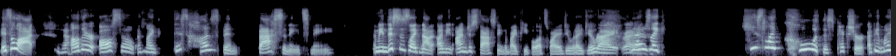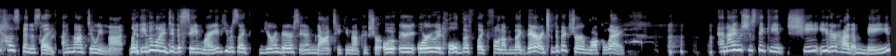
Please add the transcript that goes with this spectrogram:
it's a lot. Yeah. other also i'm like this husband fascinates me i mean this is like not i mean i'm just fascinated by people that's why i do what i do right right and i was like he's like cool with this picture. I mean, my husband is like, I'm not doing that. Like, even when I did the same right, he was like, You're embarrassing. I'm not taking that picture. Or, or, or he would hold the like phone up and be like, There, I took a picture and walk away. and I was just thinking, she either had a maid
